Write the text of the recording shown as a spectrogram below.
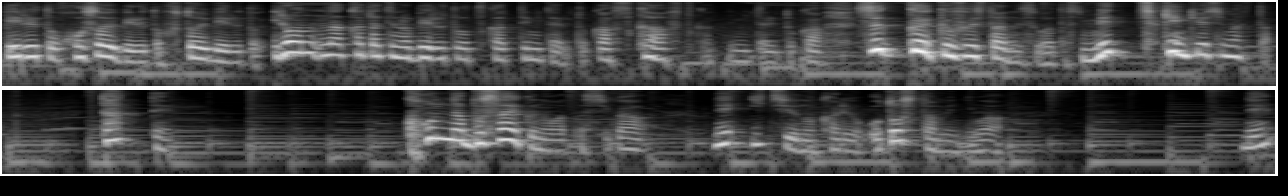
ベルト細いベルト太いベルトいろんな形のベルトを使ってみたりとかスカーフ使ってみたりとかすっごい工夫したんです私。めっちゃ研究しました。だってこんなブサイクな私がね意中の彼を落とすためにはね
